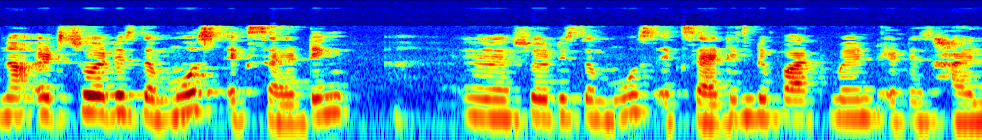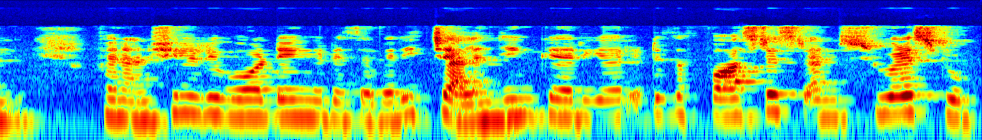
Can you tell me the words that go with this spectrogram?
Now it so it is the most exciting uh, so it is the most exciting department. It is highly financially rewarding. It is a very challenging career. It is the fastest and surest route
